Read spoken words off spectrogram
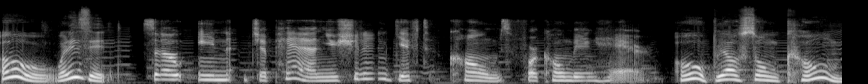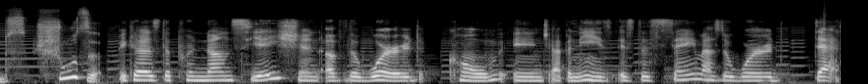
Oh, what is it? So in Japan, you shouldn't gift combs for combing hair. 哦，不要送 combs 梳子 because the pronunciation of the word comb in Japanese is the same as the word death.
